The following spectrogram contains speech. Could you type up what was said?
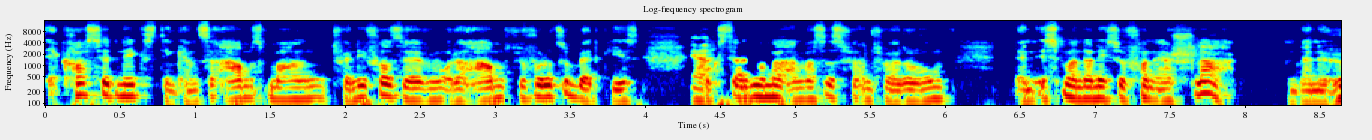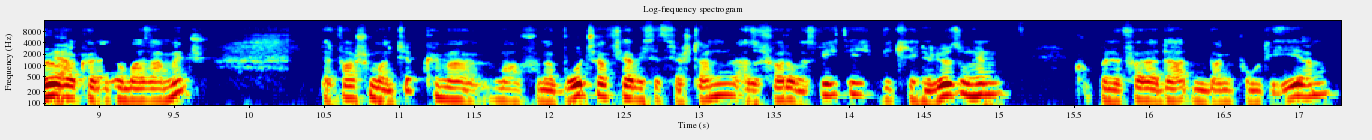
Der kostet nichts, den kannst du abends machen, 24-7 oder abends, bevor du zu Bett gehst. Ja. Guckst dir einfach mal an, was ist für eine Förderung. Dann ist man da nicht so von erschlagen. Und deine Hörer Ja. können einfach mal sagen, Mensch, das war schon mal ein Tipp, können wir mal von der Botschaft her, habe ich jetzt verstanden. Also Förderung ist wichtig. Wie kriege ich eine Lösung hin? Guckt mir eine Förderdatenbank.de an.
